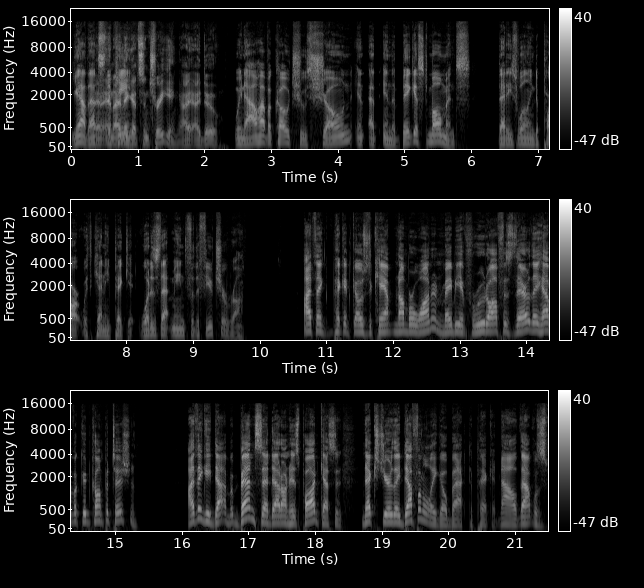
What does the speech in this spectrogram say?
Yeah, that's and, the and key. I think it's intriguing. I, I do. we now have a coach who's shown in at, in the biggest moments that he's willing to part with Kenny Pickett. What does that mean for the future, Ron? I think Pickett goes to camp number one, and maybe if Rudolph is there, they have a good competition. I think he. Ben said that on his podcast. That next year they definitely go back to Pickett. Now that was.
